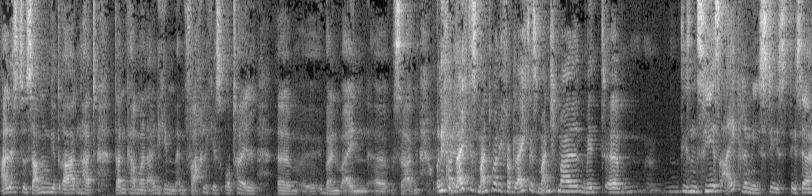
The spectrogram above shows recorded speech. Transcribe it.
alles zusammengetragen hat, dann kann man eigentlich ein, ein fachliches Urteil ähm, über einen Wein äh, sagen. Und ich vergleiche das manchmal, ich vergleiche das manchmal mit ähm, diesen CSI-Krimis, die es, ja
